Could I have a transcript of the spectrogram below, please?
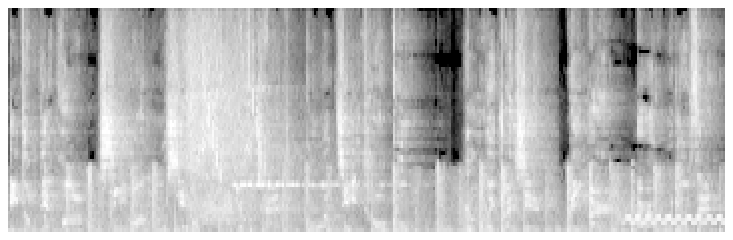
一通电话希望无限。永诚国际投顾入会专线零二二五六三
